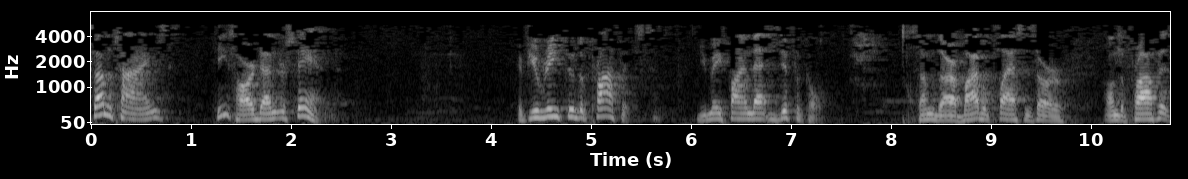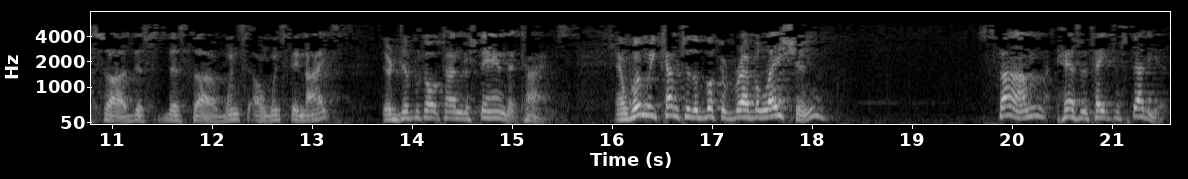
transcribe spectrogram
sometimes he's hard to understand. If you read through the prophets, you may find that difficult. Some of our Bible classes are on the prophets uh, this this uh, Wednesday, on Wednesday nights. They're difficult to understand at times. And when we come to the book of Revelation, some hesitate to study it.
